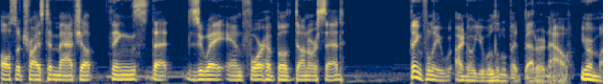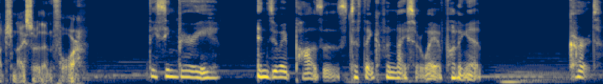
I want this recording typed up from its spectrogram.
also tries to match up things that Zue and four have both done or said. Thankfully, I know you a little bit better now. You're much nicer than four. They seem very and Zue pauses to think of a nicer way of putting it. Curt.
